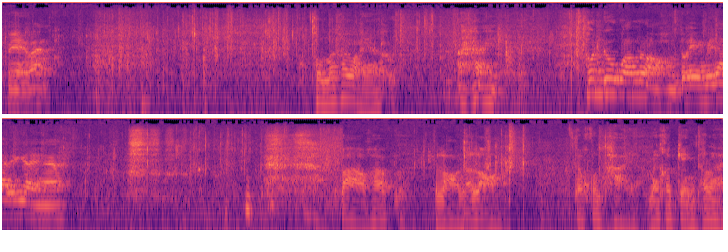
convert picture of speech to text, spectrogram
เป็นไงบ้างทนไม่ค่อยไหวอะไอ้ทนดูความหล่อของตัวเองไม่ได้ได้ไงฮะ เปล่าครับ หล่อนะหล่อแต่คนถ่ายอะไม่ค่อยเก่งเท่าไหร่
